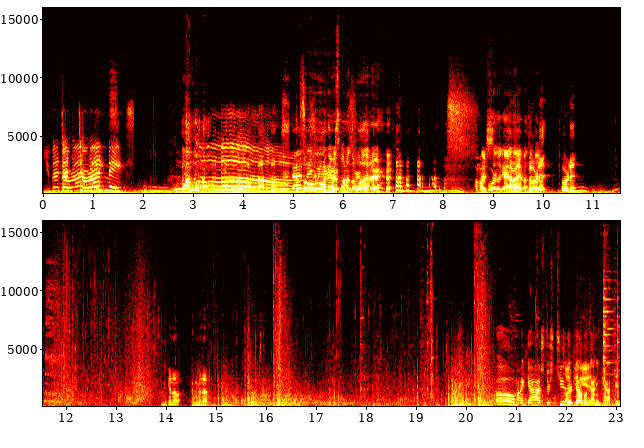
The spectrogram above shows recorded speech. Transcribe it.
You better, Better run, run, mates! Ooh. Oh! That's Ooh, and there was one in the water. I'm on There's still a guy alive right, on the board boat. it. Board it. I'm gonna coming up. Oh my gosh, there's two. Fuck They're double yeah. gunning, Captain.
